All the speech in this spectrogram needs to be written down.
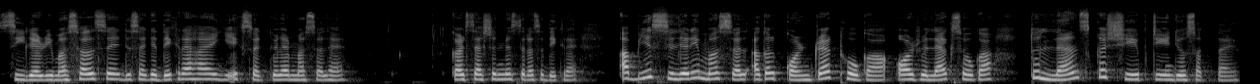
सीलरी मसल से, जैसा कि दिख रहा है, ये एक सर्कुलर मसल है। कट सेक्शन में इस तरह से दिख रहा है। अब ये सिलरी मसल अगर कॉन्ट्रैक्ट होगा और रिलैक्स होगा तो लेंस का शेप चेंज हो सकता है।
